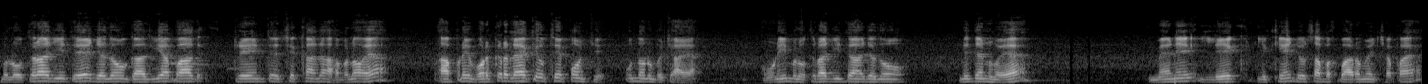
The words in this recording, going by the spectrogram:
ਮਲਹੋਤਰਾ ਜੀ ਤੇ ਜਦੋਂ ਗਾਜ਼ੀਆਬਾਦ ਟ੍ਰੇਨ ਤੇ ਸਿੱਖਾਂ ਦਾ ਹਮਲਾ ਹੋਇਆ ਆਪਣੇ ਵਰਕਰ ਲੈ ਕੇ ਉੱਥੇ ਪਹੁੰਚੇ ਉਹਨਾਂ ਨੂੰ ਬਚਾਇਆ ਹੁਣੀ ਮਲਹੋਤਰਾ ਜੀ ਦਾ ਜਦੋਂ ਨਿਧਨ ਹੋਇਆ मैंने लेख लिखे हैं जो सब अखबारों में छपा है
